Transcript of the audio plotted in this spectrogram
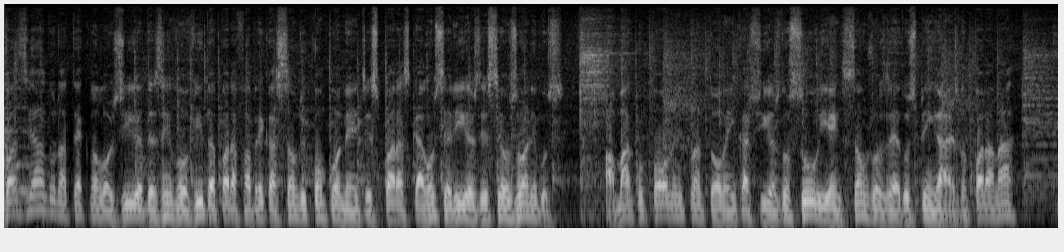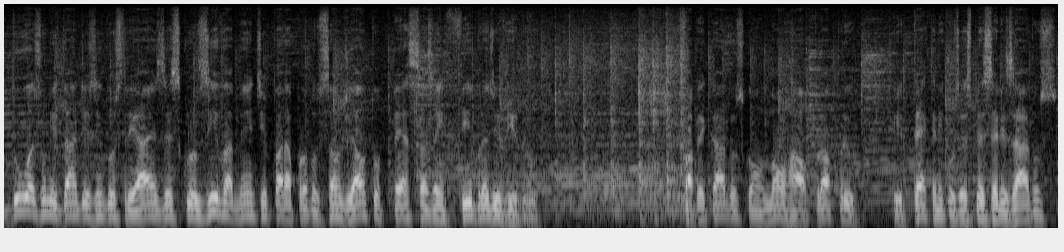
Baseado na tecnologia desenvolvida para a fabricação de componentes para as carrocerias de seus ônibus, a Marco Polo implantou em Caxias do Sul e em São José dos Pinhais, no Paraná, duas unidades industriais exclusivamente para a produção de autopeças em fibra de vidro. Fabricados com know-how próprio e técnicos especializados,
